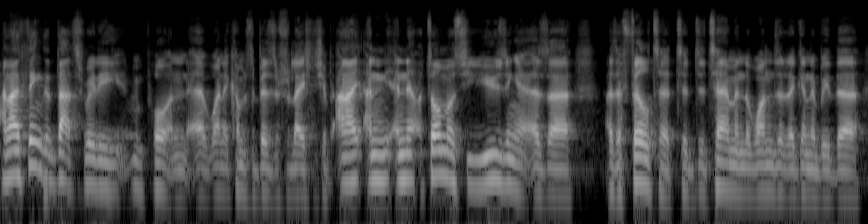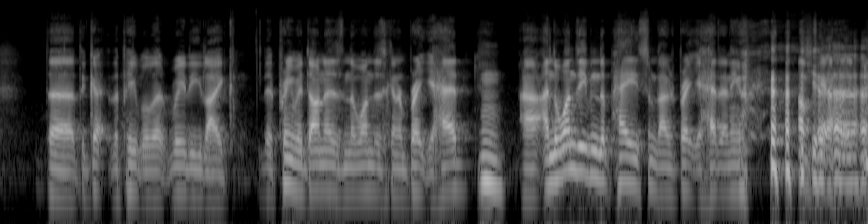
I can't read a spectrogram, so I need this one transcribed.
And I think that that's really important uh, when it comes to business relationship. And I and, and it's almost using it as a as a filter to determine the ones that are going to be the the the the people that really like the prima donnas and the ones that's going to break your head. Mm. Uh, and the ones even that pay sometimes break your head anyway. Yeah.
